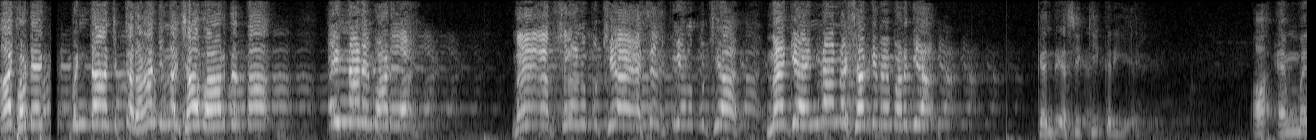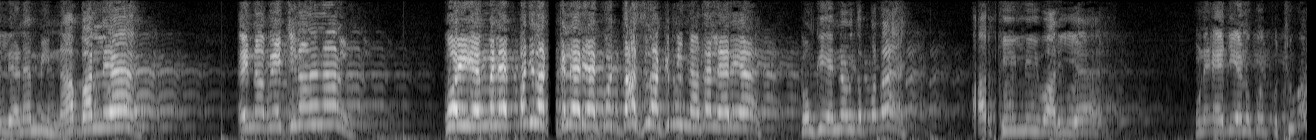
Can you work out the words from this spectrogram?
ਆ ਤੁਹਾਡੇ ਪਿੰਡਾਂ 'ਚ, ਘਰਾਂ 'ਚ ਨਸ਼ਾ ਵਾਰ ਦਿੱਤਾ। ਇਹਨਾਂ ਨੇ ਵਾੜਿਆ। ਮੈਂ ਅਫਸਰਾਂ ਨੂੰ ਪੁੱਛਿਆ ਐਸਐਸਪੀ ਨੂੰ ਪੁੱਛਿਆ। ਮੈਂ ਕਿਹਾ, ਇੰਨਾ ਨਸ਼ਾ ਕਿਵੇਂ ਵੜ ਗਿਆ? ਕਹਿੰਦੇ, ਅਸੀਂ ਕੀ ਕਰੀਏ? ਆ ਐਮਐਲਏ ਨੇ ਮਹੀਨਾ ਬੰਨ ਲਿਆ ਇਹਨਾਂ ਵੇਚਣ ਵਾਲੇ ਨਾਲ ਕੋਈ ਐਮਐਲਏ 5 ਲੱਖ ਲੈ ਰਿਹਾ, ਕੋਈ 10 ਲੱਖ ਮਹੀਨਾ ਦਾ ਲੈ ਰਿਹਾ। ਕਿਉਂਕਿ ਇਹਨਾਂ ਨੂੰ ਤਾਂ ਪਤਾ ਹੈ ਅਖੀਲੀ ਵਾਰੀ ਹੈ। ਹੁਣ ਇਹ ਜੀ ਇਹਨੂੰ ਕੋਈ ਪੁੱਛੂਗਾ,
